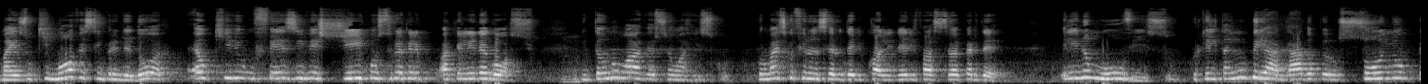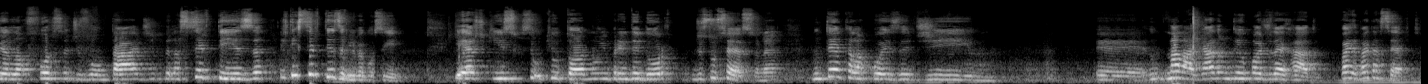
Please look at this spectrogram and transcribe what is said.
Mas o que move esse empreendedor é o que o fez investir e construir aquele, aquele negócio. Uhum. Então não há aversão a risco. Por mais que o financeiro dele colhe nele e fale você vai perder. Ele não ouve isso, porque ele está embriagado pelo sonho, pela força de vontade, pela certeza. Ele tem certeza que ele vai conseguir. E acho que isso que o torna um empreendedor de sucesso, né? Não tem aquela coisa de. É, na largada não tem o pode dar errado. Vai, vai dar certo.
